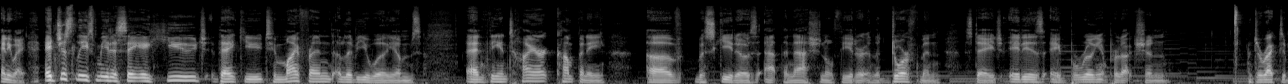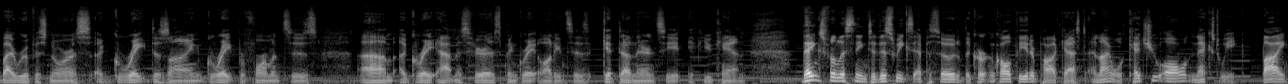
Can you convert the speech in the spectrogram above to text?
Anyway, it just leaves me to say a huge thank you to my friend Olivia Williams and the entire company of Mosquitoes at the National Theater in the Dorfman stage. It is a brilliant production directed by Rufus Norris, a great design, great performances, um, a great atmosphere. It's been great audiences. Get down there and see it if you can. Thanks for listening to this week's episode of the Curtain Call Theater podcast, and I will catch you all next week. Bye.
